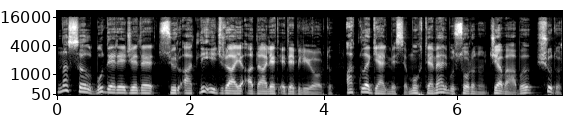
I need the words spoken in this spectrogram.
nasıl bu derecede süratli icrayı adalet edebiliyordu? Akla gelmesi muhtemel bu sorunun cevabı şudur.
